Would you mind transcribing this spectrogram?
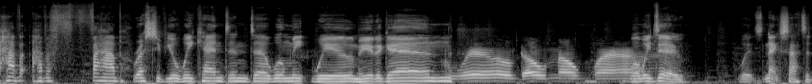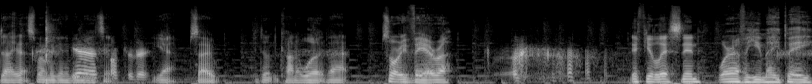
have have a fab rest of your weekend, and uh, we'll meet we'll meet again. Well, don't know when. Well, we do. Well, it's next Saturday. That's when we're going to be Yeah, meeting. Saturday. Yeah, so it doesn't kind of work that. Sorry, Vera. if you're listening, wherever you may be,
